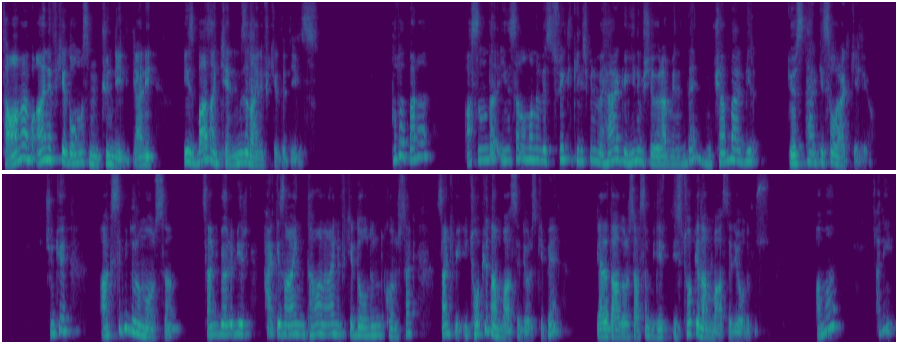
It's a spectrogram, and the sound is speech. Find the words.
tamamen aynı fikirde olması mümkün değil. Yani biz bazen kendimizle aynı fikirde değiliz. Bu da bana aslında insan olmanın ve sürekli gelişmenin ve her gün yeni bir şey öğrenmenin de mükemmel bir göstergesi olarak geliyor. Çünkü aksi bir durum olsa sanki böyle bir herkes aynı tamamen aynı fikirde olduğunu konuşsak sanki bir ütopyadan bahsediyoruz gibi ya da daha doğrusu aslında bir distopyadan bahsediyor oluruz. Ama hani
